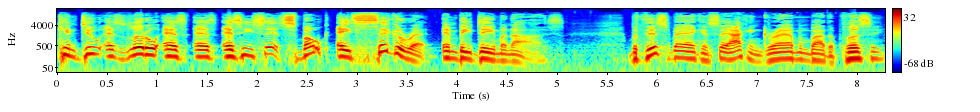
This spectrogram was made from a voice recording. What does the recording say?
can do as little as as as he said, smoke a cigarette and be demonized. But this man can say, I can grab him by the pussy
